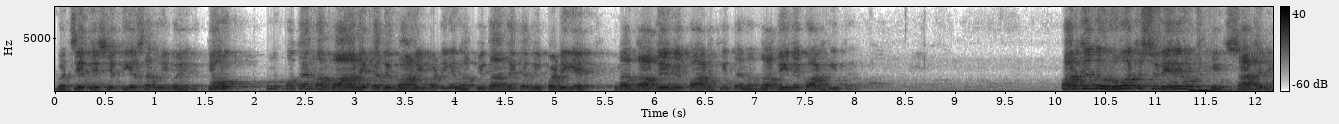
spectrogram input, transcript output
ਬੱਚੇ ਤੇ ਛੇਤੀ ਅਸਰ ਨਹੀਂ ਪਏਗਾ ਕਿਉਂ? ਉਹਨੂੰ ਪਤਾ ਨਾ, ਮਾਂ ਨੇ ਕਦੇ ਬਾਣੀ ਪੜ੍ਹੀ ਹੈ, ਨਾ ਪਿਤਾ ਨੇ ਕਦੇ ਪੜ੍ਹੀ ਹੈ, ਨਾ ਦਾਦੇ ਨੇ ਪਾਠ ਕੀਤਾ, ਨਾ ਦਾਦੀ ਨੇ ਪਾਠ ਕੀਤਾ। ਪਰ ਜਦੋਂ ਰੋਜ਼ ਸਵੇਰੇ ਉੱਠ ਕੇ ਸਾਜਰੇ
